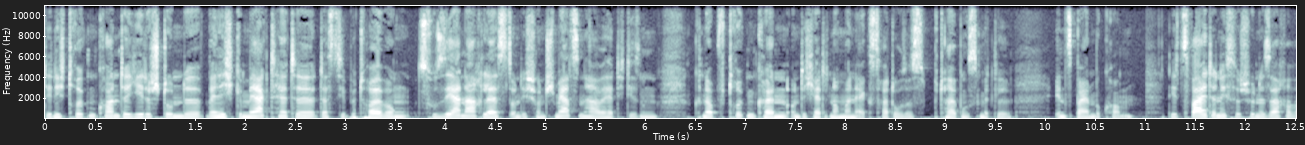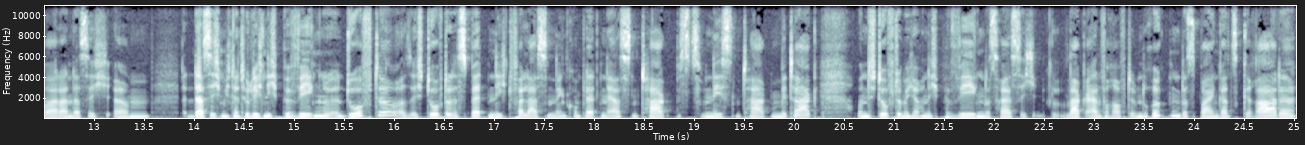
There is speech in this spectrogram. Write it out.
den ich drücken konnte jede Stunde. Wenn ich gemerkt hätte, dass die Betäubung zu sehr nachlässt und ich schon Schmerzen habe, hätte ich diesen Knopf drücken können und ich hätte nochmal eine extra Dosis Betäubungsmittel ins Bein bekommen. Die zweite nicht so schöne Sache war dann, dass ich, ähm, dass ich mich natürlich nicht bewegen durfte. Also ich durfte das Bett nicht verlassen den kompletten ersten Tag bis zum nächsten Tag Mittag und ich durfte mich auch nicht bewegen. Das heißt, ich lag einfach auf dem Rücken, das Bein ganz gerade.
